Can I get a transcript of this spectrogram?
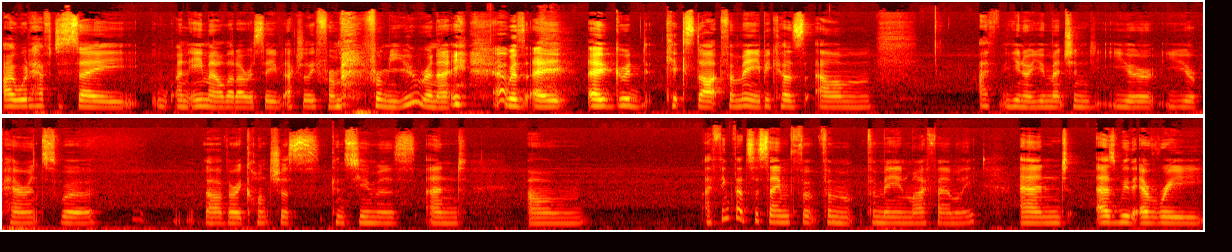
I would have to say an email that I received actually from from you, Renee, Oh. was a a good kickstart for me because um, I you know you mentioned your your parents were uh, very conscious consumers and um, I think that's the same for, for for me and my family and as with every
